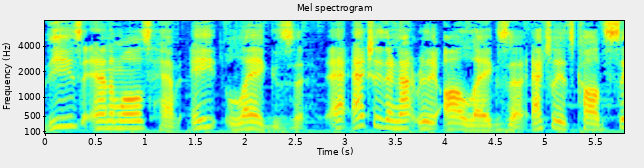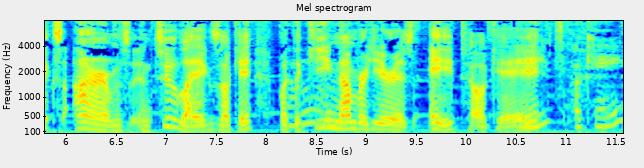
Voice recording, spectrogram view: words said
These animals have eight legs. A- actually, they're not really all legs. Uh, actually, it's called six arms and two legs, okay? But the key number here is eight, okay? okay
